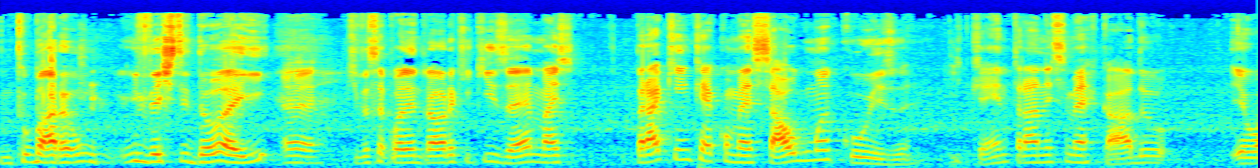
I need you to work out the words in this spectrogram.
um tubarão investidor aí, é. que você pode entrar a hora que quiser, mas para quem quer começar alguma coisa e quer entrar nesse mercado, eu,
